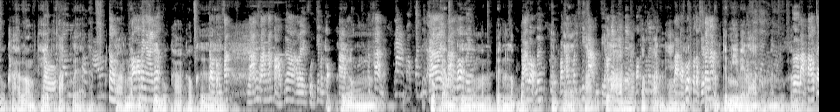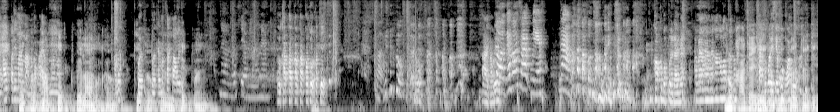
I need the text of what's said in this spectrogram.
ลูกค้าลองเทสซักเลยครับ ตามระบบที่ลูกค้าเขาเคยเคยลงโปรแกรมคือมันเป็นระบบตั้งแต่ซักล้างแล้วก็ปั่นแห้งอะมันจะมีเวลาของมันอยู่เขาให้เขามาเซตเวลาของเขาที่เขาเคยเซตไว้ลูกค้าใจดีครับ ลูกค้าใจดี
